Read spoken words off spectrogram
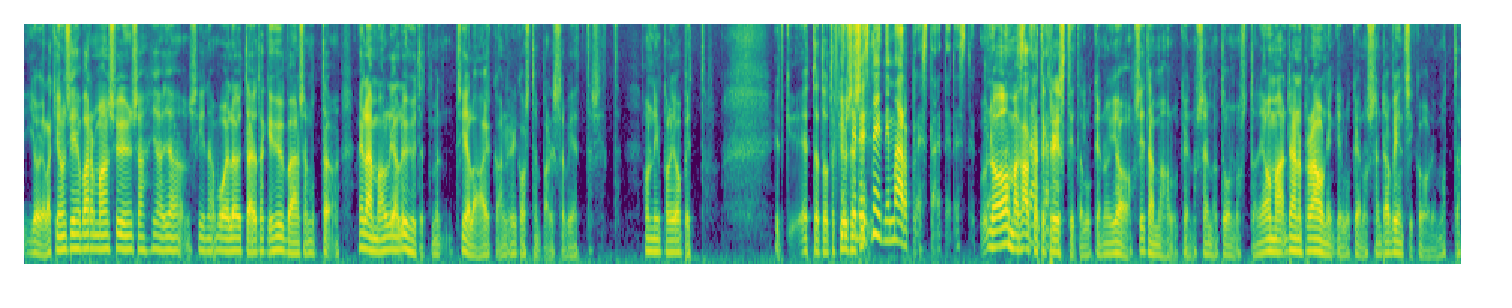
joillakin on siihen varmaan syynsä ja, ja siinä voi löytää jotakin hyväänsä, mutta elämä on liian lyhyt, että mä siellä aikaan rikosten parissa viettäisin. Että on niin paljon opittavaa. Et, että tota, kyllä Kyllä se, edes si- Neiti Marplesta et edes tykkää. No oon mä Agatha tä- Christietä lukenut, joo. Sitä mä oon lukenut, sen mä tunnustan. Ja oon mä Dan Browninkin lukenut sen Da Vinci-koodin, mutta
